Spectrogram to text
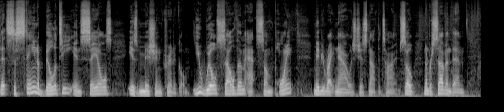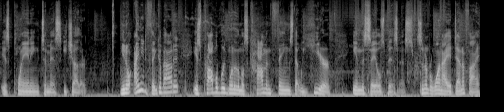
that sustainability in sales is mission critical. You will sell them at some point. Maybe right now is just not the time. So, number seven then is planning to miss each other you know, I need to think about it is probably one of the most common things that we hear in the sales business. So, number one, I identify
